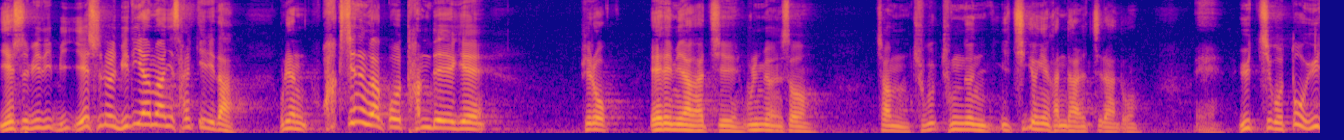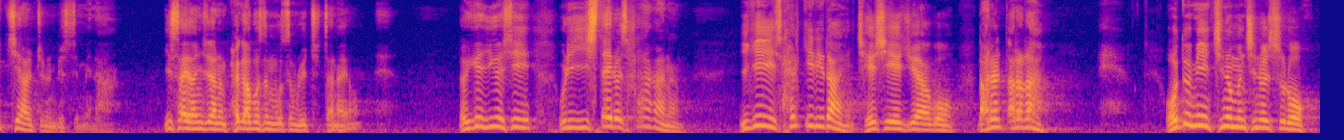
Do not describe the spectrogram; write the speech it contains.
예수 믿 예수를 믿어야만이 살 길이다. 우리는 확신을 갖고 담대하게 비록 에레미야 같이 울면서 참 죽, 죽는 이 지경에 간다 할지라도 예, 위치고 또 위치할 줄을 믿습니다. 이사야 선지자는 배가 벗은 모습을 외쳤잖아요. 예. 이게 이것이 우리 이 시대를 살아가는 이게 살 길이다 제시해 주야고 나를 따라라. 예. 어둠이 지나면 지날수록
